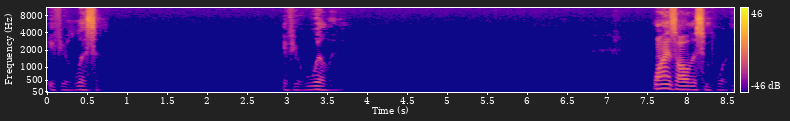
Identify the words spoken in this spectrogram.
If you listen, if you're willing. Why is all this important?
